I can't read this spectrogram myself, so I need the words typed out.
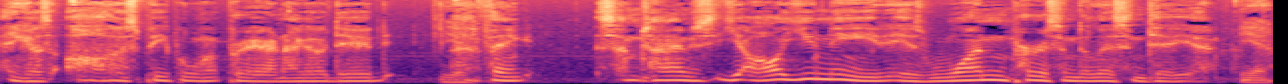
And he goes, "All those people want prayer." And I go, "Dude, Yeah. I think." Sometimes you, all you need is one person to listen to you. Yeah.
